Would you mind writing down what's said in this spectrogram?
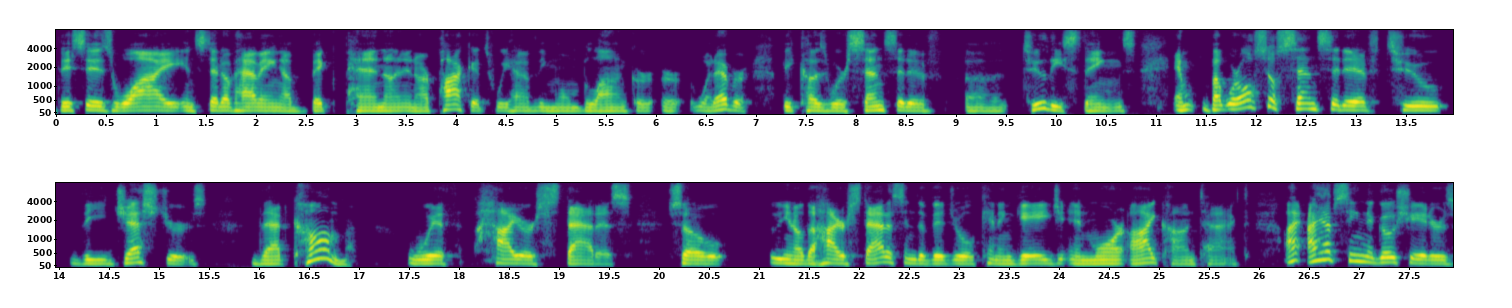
this is why instead of having a big pen in our pockets, we have the Mont Blanc or, or whatever, because we're sensitive uh, to these things. And but we're also sensitive to the gestures that come with higher status. So you know the higher status individual can engage in more eye contact. I, I have seen negotiators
